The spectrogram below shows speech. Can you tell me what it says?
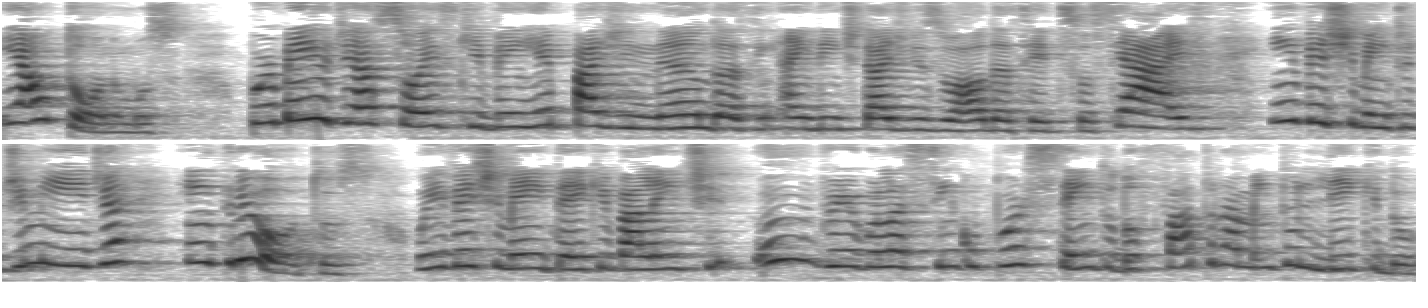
e autônomos por meio de ações que vêm repaginando a identidade visual das redes sociais, investimento de mídia, entre outros. O investimento é equivalente a 1,5% do faturamento líquido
